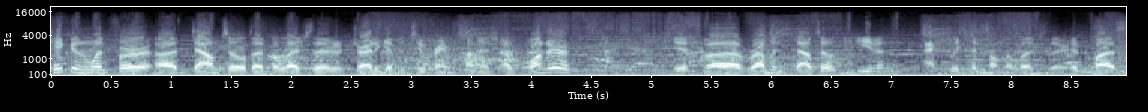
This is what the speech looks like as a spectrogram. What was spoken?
K-Coon went for uh, down tilt at the ledge there to try to get the two frame punish. I wonder if, if uh, Robin's down tilt even actually hits on the ledge there. It must.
